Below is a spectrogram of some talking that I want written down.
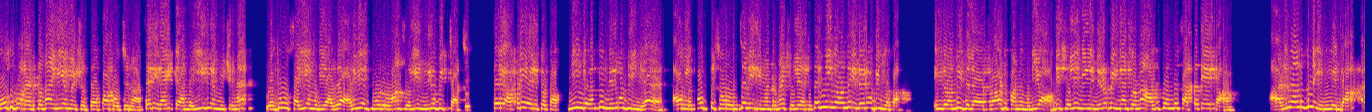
தோத்து போற இடத்துல தான் இவிஎம் மிஷின் தப்பா போச்சுன்னா சரி ரைட் அந்த இவிஎம் மிஷினை எதுவும் செய்ய முடியாது அறிவியல் பூர்வமான்னு சொல்லி நிரூபிச்சாச்சு. சரி அப்படியே இருக்கட்டும். நீங்க வந்து நிரூபிங்க. அவங்கள கூப்பிட்டு உச்ச நீதிமன்றமே சொல்லியாச்சு. சரி நீங்க வந்து நிரூபிங்கப்பா. இது வந்து இதுல ஃப்ராடு பண்ண முடியும் அப்படின்னு சொல்லி நீங்க நிரூபிங்கன்னு சொன்னா அதுக்கு வந்து சட்டத்தையே காணும். அதனாலதான் இங்க இந்த ஆட்ட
